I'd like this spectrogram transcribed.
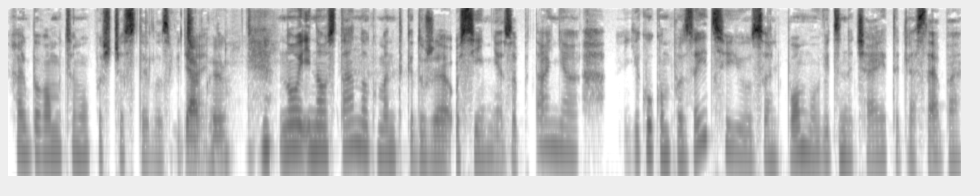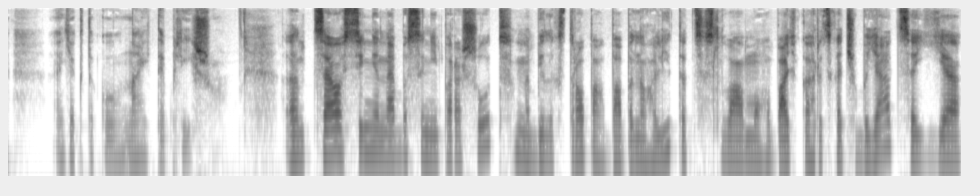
Хай би вам у цьому пощастило, звичайно. Дякую. Ну і наостанок у мене таке дуже осіннє запитання. Яку композицію з альбому відзначаєте для себе як таку найтеплішу? Це осіннє небо синій парашут на білих стропах бабиного літа. Це слова мого батька Грицька Чубая. Це є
